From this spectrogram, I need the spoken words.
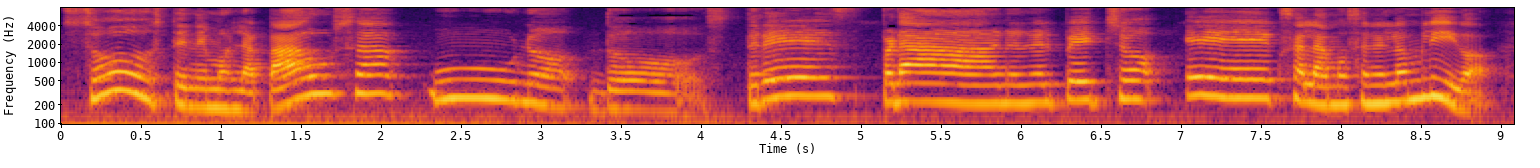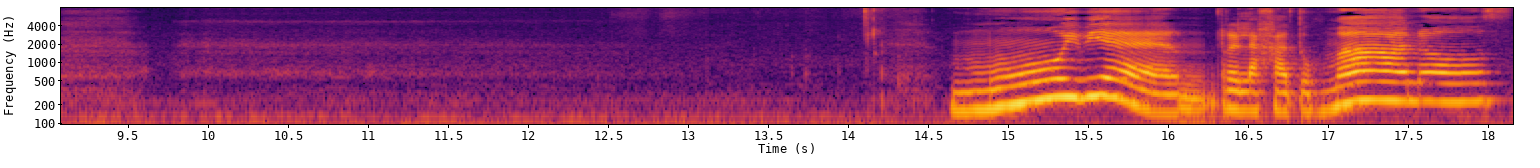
Sostenemos la pausa. Uno, dos, tres. Prana en el pecho. Exhalamos en el ombligo. Muy bien. Relaja tus manos.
